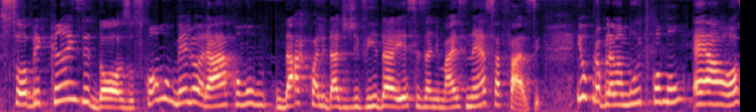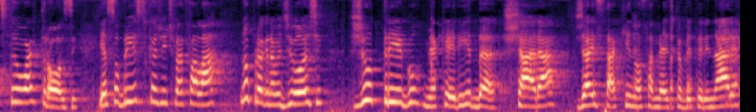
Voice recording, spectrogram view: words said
sobre cães idosos, como melhorar, como dar qualidade de vida a esses animais nessa fase. E um problema muito comum é a osteoartrose. E é sobre isso que a gente vai falar no programa de hoje, Ju Trigo, minha querida Xará, já está aqui, nossa médica veterinária.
